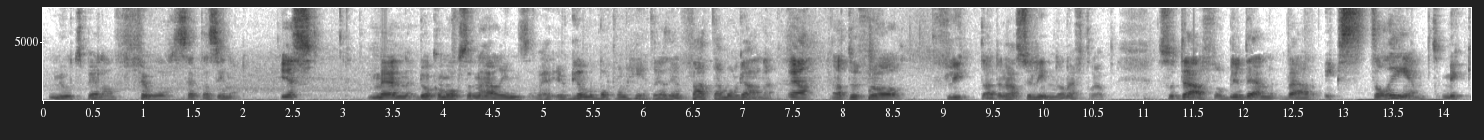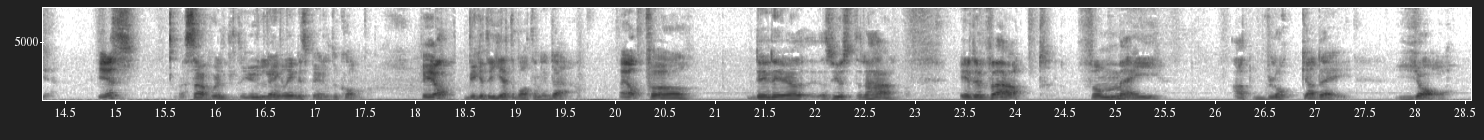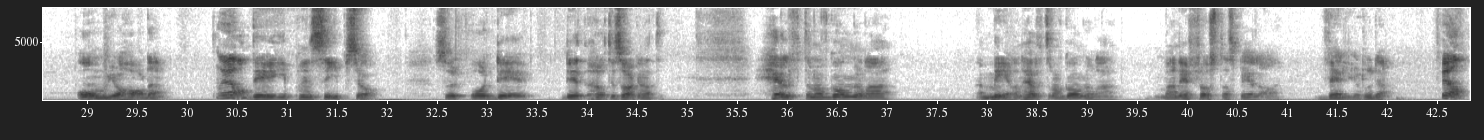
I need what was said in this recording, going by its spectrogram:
motspelaren får sätta sina. Yes. Men då kommer också den här in, jag glömmer bort vad den heter hela tiden, Fata Morgana. Ja. Att du får flytta den här cylindern efteråt. Så därför blir den värd extremt mycket. Yes. Särskilt ju längre in i spelet du kommer. Ja. Vilket är jättebra att den är där. Ja. För det är det, alltså just det här. Är det värt för mig att blocka dig? Ja. Om jag har den. Ja. Det är i princip så. så och det, det hör till saken att hälften av gångerna, ja, mer än hälften av gångerna man är första spelare, väljer du den. Ja.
